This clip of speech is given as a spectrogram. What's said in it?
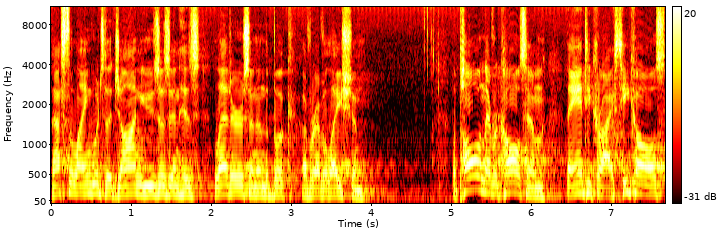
That's the language that John uses in his letters and in the book of Revelation. But Paul never calls him the Antichrist. He calls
